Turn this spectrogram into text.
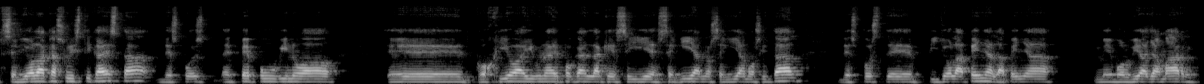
se dio la casuística esta, después eh, Pepu vino a, eh, cogió ahí una época en la que sí, seguía, no seguíamos y tal, después te pilló la peña, la peña me volvió a llamar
